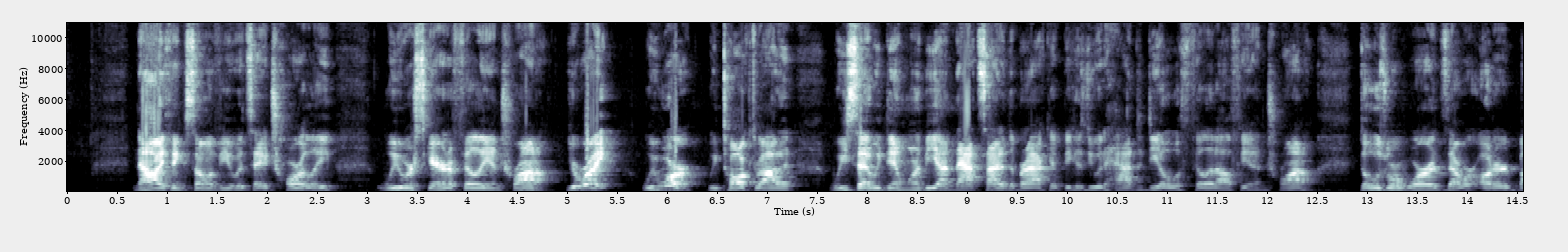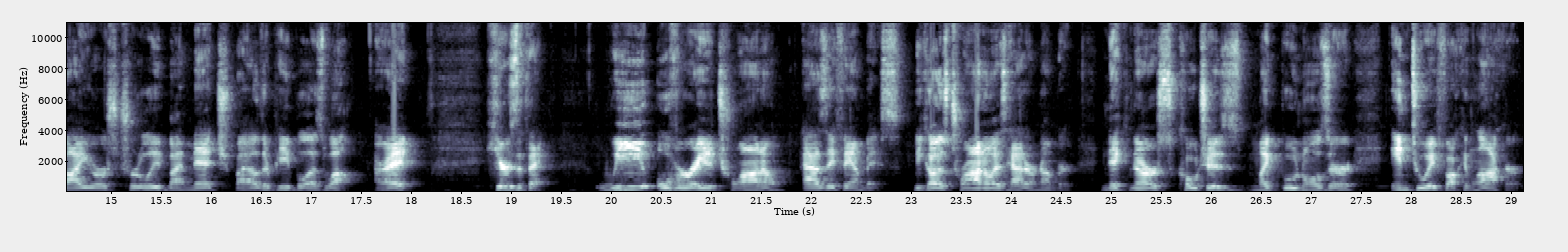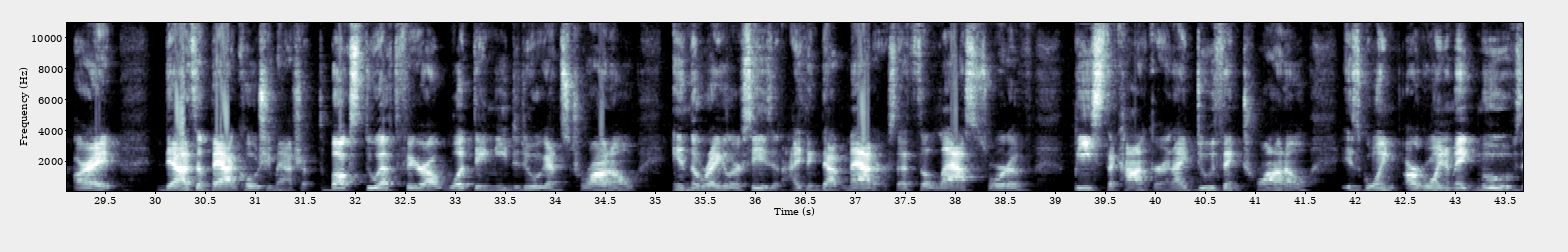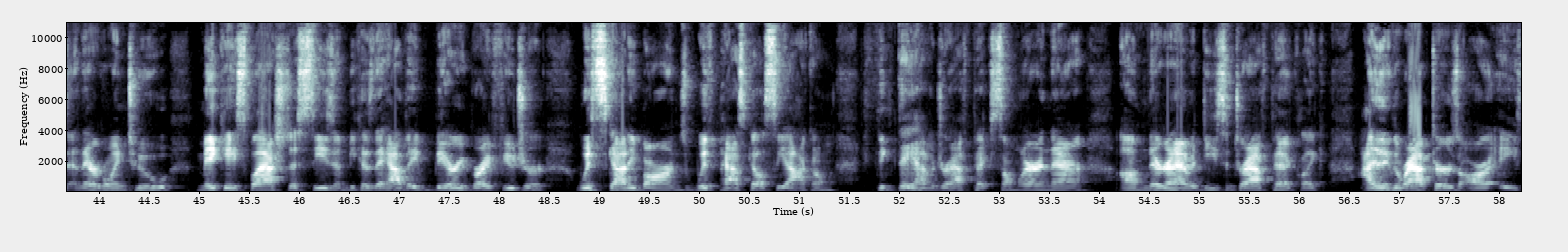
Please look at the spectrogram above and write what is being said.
Now, I think some of you would say, Charlie, we were scared of Philly and Toronto. You're right, we were. We talked about it. We said we didn't want to be on that side of the bracket because you would have had to deal with Philadelphia and Toronto. Those were words that were uttered by yours truly, by Mitch, by other people as well. All right? Here's the thing we overrated Toronto as a fan base because Toronto has had our number. Nick Nurse coaches Mike Budenholzer into a fucking locker. All right? That's a bad coaching matchup. The Bucks do have to figure out what they need to do against Toronto in the regular season. I think that matters. That's the last sort of beast to conquer. And I do think Toronto is going are going to make moves and they're going to make a splash this season because they have a very bright future with Scottie Barnes, with Pascal Siakam. I think they have a draft pick somewhere in there. Um, they're going to have a decent draft pick. Like, I think the Raptors are a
